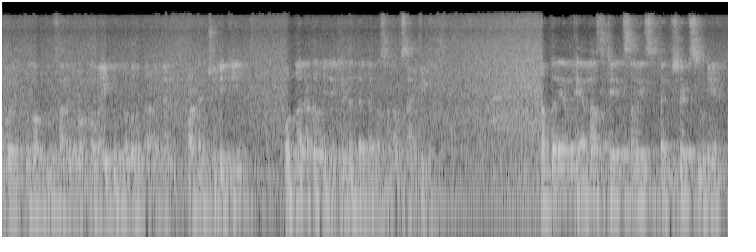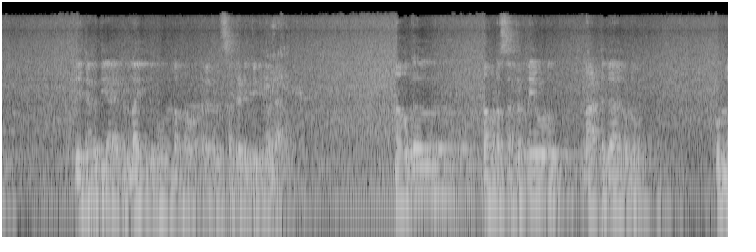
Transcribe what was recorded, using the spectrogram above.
അപ്പോൾ എത്തുന്നവർക്കും സ്ഥലങ്ങളൊക്കെ വൈകുന്നുള്ളതുകൊണ്ടാണ് ഞാൻ വളരെ ചുരുക്കി ഒന്നോ രണ്ടോ മിനിറ്റിൽ തന്നെ പ്രസംഗം അവസാനിപ്പിക്കും നമുക്കറിയാം Kerala state service pensioners union നിരവധിയായിട്ടുള്ള ഇതുപോലുള്ള പ്രവർത്തനങ്ങൾ സംഘടിപ്പിക്കുന്നവരാണ് നമുക്ക് നമ്മുടെ സംഘടനയോടും നാട്ടുകാരോടും ഉള്ള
